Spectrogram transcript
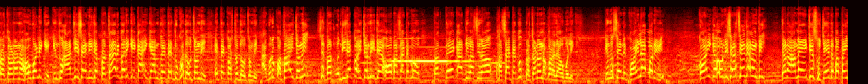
ପ୍ରଚଳନ ହଉ ବୋଲିକି କିନ୍ତୁ ଆଜି ସେ ନିଜେ ପ୍ରଚାର କରିକି କାହିଁକି ଆମକୁ ଏତେ ଦୁଃଖ ଦେଉଛନ୍ତି ଏତେ କଷ୍ଟ ଦେଉଛନ୍ତି ଆଗରୁ କଥା ହୋଇଛନ୍ତି ସେ ତ ନିଜେ କହିଛନ୍ତି ଯେ ହୋ ଭାଷାଟାକୁ ପ୍ରତ୍ୟେକ ଆଦିବାସୀର ଭାଷାଟାକୁ ପ୍ରଚଳନ କରାଯାଉ ବୋଲିକି କିନ୍ତୁ ସେ କହିଲା ପରେ ବି କହିକି ହେଉନି ସେଟା ସେ ଜାଣନ୍ତି ତେଣୁ ଆମେ ଏଇଠି ସୂଚାଇ ଦେବା ପାଇଁ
